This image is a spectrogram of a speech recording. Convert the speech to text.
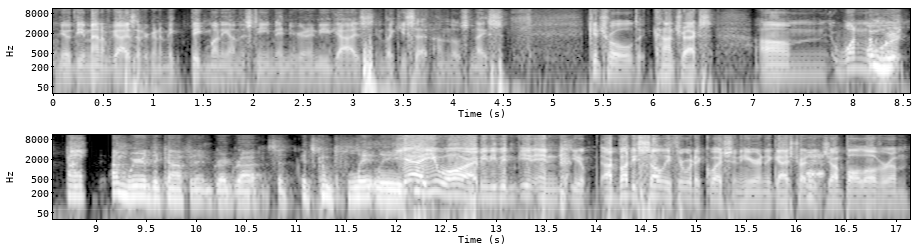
you know the amount of guys that are going to make big money on this team, and you're going to need guys, like you said, on those nice controlled contracts. Um, one more. I'm, weird, I'm, weirdly confident in Greg Robinson. It's completely. Yeah, you are. I mean, even and you know, our buddy Sully threw in a question here, and the guys tried to jump all over him.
